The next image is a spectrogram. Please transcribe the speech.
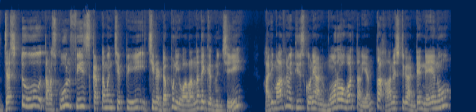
జస్ట్ తన స్కూల్ ఫీజు కట్టమని చెప్పి ఇచ్చిన డబ్బుని వాళ్ళ అన్న దగ్గర నుంచి అది మాత్రమే తీసుకొని అండ్ మోర్ ఓవర్ తను ఎంత హానెస్ట్గా అంటే నేను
